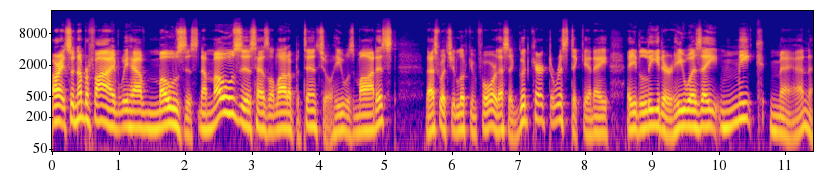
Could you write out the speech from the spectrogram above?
All right, so number five, we have Moses. Now, Moses has a lot of potential. He was modest. That's what you're looking for. That's a good characteristic in a, a leader. He was a meek man,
